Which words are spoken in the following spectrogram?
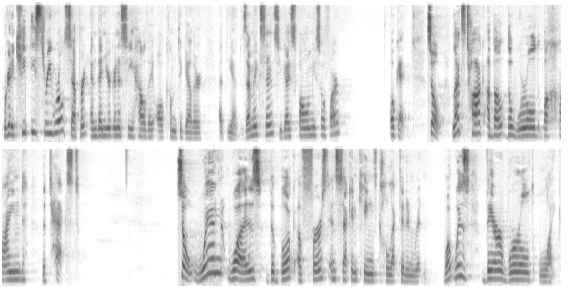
we're going to keep these three worlds separate and then you're going to see how they all come together at the end. Does that make sense? You guys follow me so far? Okay. So, let's talk about the world behind the text. So, when was the book of 1st and 2nd Kings collected and written? What was their world like?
